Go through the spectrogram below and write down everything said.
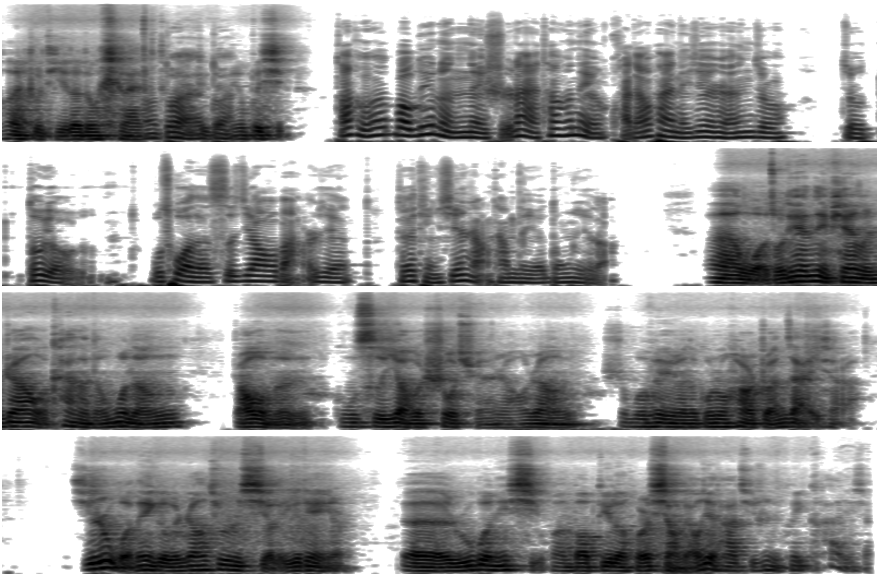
科幻主题的东西来对对肯定不行。他和 Bob Dylan 那时代，他和那个垮掉派那些人就就都有不错的私交吧，而且他也挺欣赏他们那些东西的。呃，我昨天那篇文章，我看看能不能找我们公司要个授权，然后让声波飞行员的公众号转载一下啊。其实我那个文章就是写了一个电影，呃，如果你喜欢 Bob Dylan 或者想了解他，其实你可以看一下。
